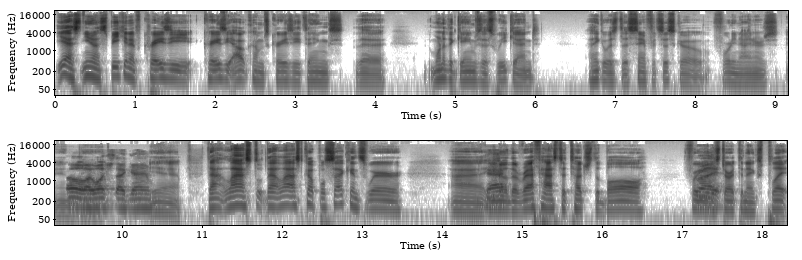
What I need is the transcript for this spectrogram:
yes, you know, speaking of crazy crazy outcomes, crazy things, the one of the games this weekend, I think it was the San Francisco 49ers and Oh, the- I watched that game. Yeah. That last that last couple seconds where uh you know the ref has to touch the ball for you to start the next play.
